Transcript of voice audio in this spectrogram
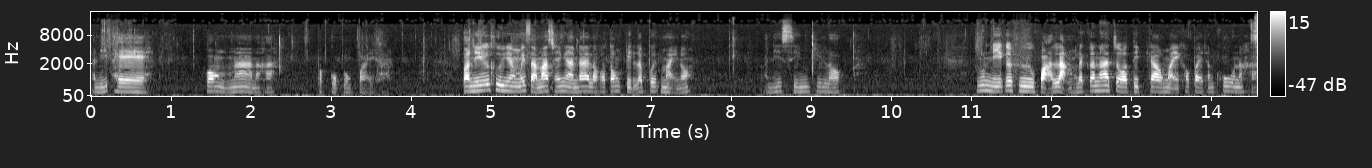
อันนี้แพรกล้องหน้านะคะ ประกบลงไปค่ะ ตอนนี้ก็คือยังไม่สามารถใช้งานได้เราก็ต้องปิดแล้วเปิดใหม่เนาะอันนี้ซิงค์ที่ล็อก รุ่นนี้ก็คือฝาหลังแล้วก็หน้าจอติดกาวใหม่เข้าไปทั้งคู่นะคะ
